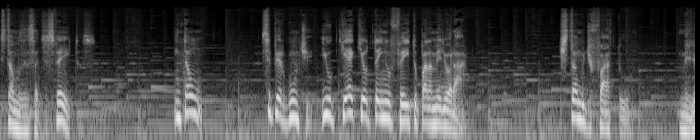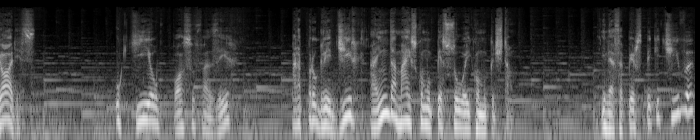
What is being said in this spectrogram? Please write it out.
Estamos insatisfeitos? Então, se pergunte: e o que é que eu tenho feito para melhorar? Estamos de fato melhores? O que eu posso fazer para progredir ainda mais como pessoa e como cristão? E nessa perspectiva,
